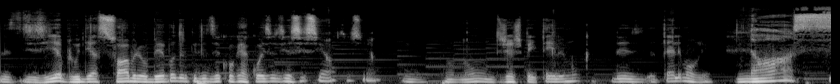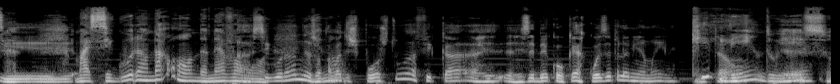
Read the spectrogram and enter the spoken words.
Ele dizia, o dia sóbrio ou bêbado, ele podia dizer qualquer coisa, eu dizia sim senhor, sim senhor. Eu não desrespeitei ele nunca, até ele morrer. Nossa. E Mas segurando a onda, né, ah, Valmor? segurando, eu já Eu não- estava disposto a ficar, a receber qualquer coisa pela minha mãe, né? Que Então, lindo é, isso.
